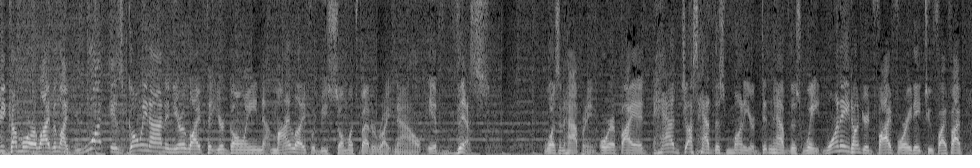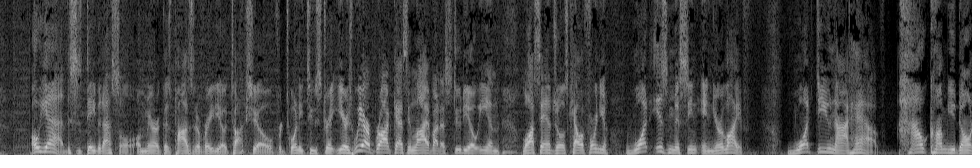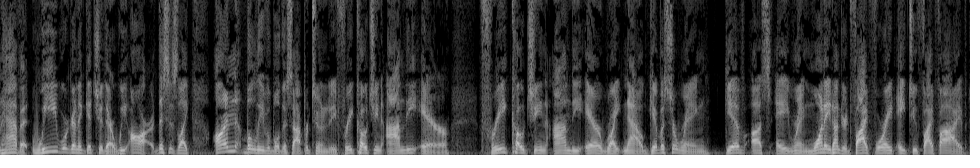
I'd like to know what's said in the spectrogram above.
become more alive in life. What is going on in your life that you're going, my life would be so much better right now if this wasn't happening, or if I had had just had this money or didn't have this weight? 1 800 548 8255. Oh, yeah, this is David Essel, America's Positive Radio talk show for 22 straight years. We are broadcasting live out of Studio E in Los Angeles, California. What is missing in your life? What do you not have? How come you don't have it? We were going to get you there. We are. This is like unbelievable, this opportunity. Free coaching on the air. Free coaching on the air right now. Give us a ring. Give us a ring. 1 800 548 8255.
